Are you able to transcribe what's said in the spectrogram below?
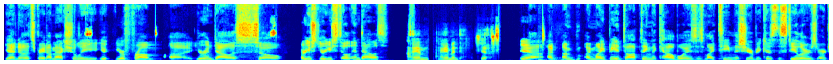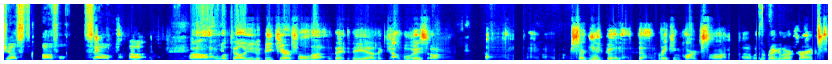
Yeah, no, that's great. I'm actually you're, you're from you're in Dallas, so are you are you still in Dallas? I am. I am in Dallas. Yes. Yeah, I, I'm. I might be adopting the Cowboys as my team this year because the Steelers are just awful. So, uh, well, I will tell you to be careful. Uh, the the uh, the Cowboys are, um, are certainly good at uh, breaking hearts on uh, with a regular occurrence.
